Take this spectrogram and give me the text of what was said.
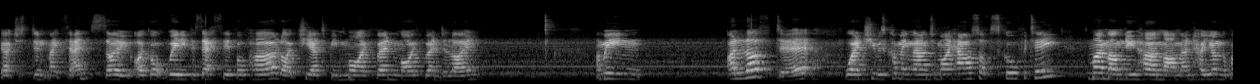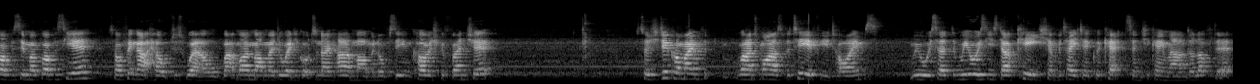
that just didn't make sense. So I got really possessive of her. Like she had to be my friend, my friend alone. I mean, I loved it when she was coming round to my house after school for tea. My mum knew her mum and her younger brother's in my brother's year, so I think that helped as well. But my mum had already got to know her mum and obviously encouraged the friendship. So she did come round, for, round to my house for tea a few times. We always had we always used to have quiche and potato croquettes and she came round. I loved it.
